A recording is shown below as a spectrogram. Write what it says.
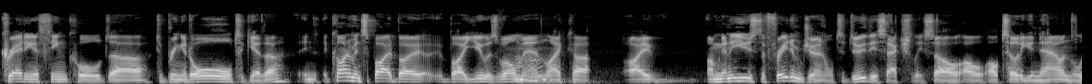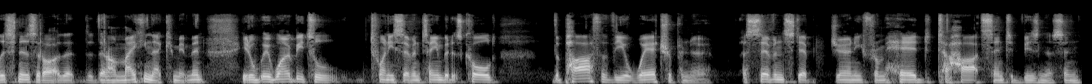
creating a thing called uh, to bring it all together. In, kind of inspired by by you as well, man. Mm-hmm. Like uh, I. I'm going to use the Freedom Journal to do this, actually. So I'll, I'll, I'll tell you now, and the listeners that I that, that I'm making that commitment. It'll, it won't be till 2017, but it's called the Path of the Aware Entrepreneur a seven step journey from head to heart centered business. And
